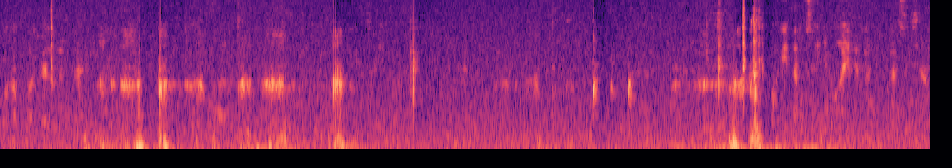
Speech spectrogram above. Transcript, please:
makapag-ano na Pakita ko sa inyo mga idol ng sa isang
